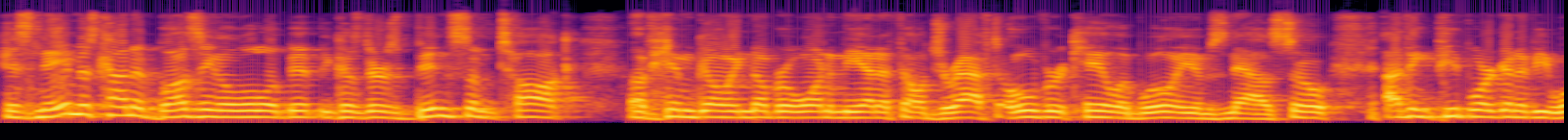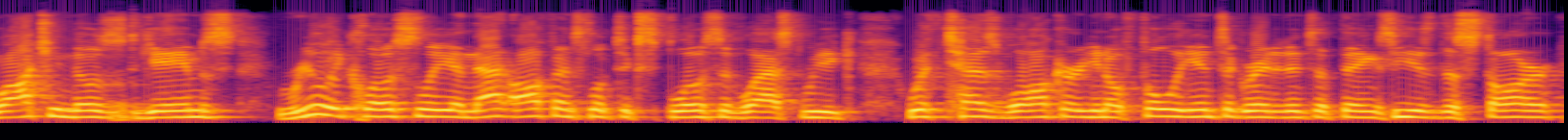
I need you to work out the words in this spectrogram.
His name is kind of buzzing a little bit because there's been some talk of him going number one in the NFL draft over Caleb Williams now. So I think people are going to be watching those games really closely. And that offense looked explosive last week with Tez Walker, you know, fully integrated into things. He is the star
